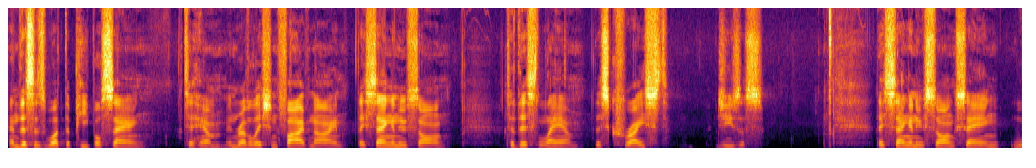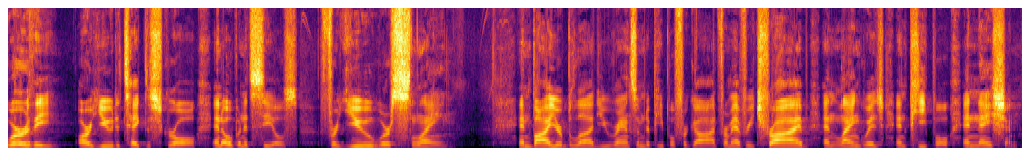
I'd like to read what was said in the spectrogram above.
And this is what the people sang to him in Revelation 5 9. They sang a new song to this lamb, this Christ, Jesus. They sang a new song saying, Worthy are you to take the scroll and open its seals, for you were slain. And by your blood you ransomed a people for God from every tribe and language and people and nation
